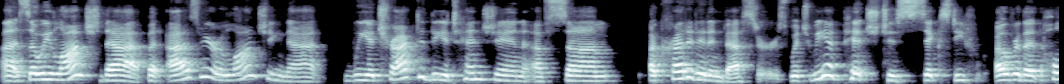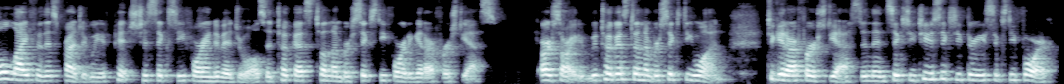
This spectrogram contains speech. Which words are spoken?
Uh, so we launched that. But as we were launching that, we attracted the attention of some accredited investors, which we had pitched to 60 over the whole life of this project. We have pitched to 64 individuals. It took us till number 64 to get our first yes. Or sorry, it took us to number 61 to get our first yes. And then 62, 63, 64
